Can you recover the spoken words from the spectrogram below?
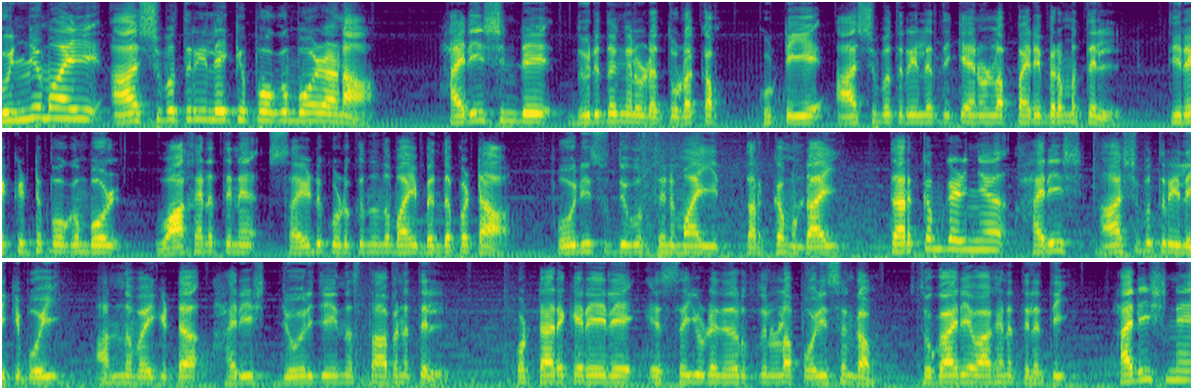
കുഞ്ഞുമായി ആശുപത്രിയിലേക്ക് പോകുമ്പോഴാണ് ഹരീഷിന്റെ ദുരിതങ്ങളുടെ തുടക്കം. കുട്ടിയെ ആശുപത്രിയിലെത്തിക്കാനുള്ള പരിഭ്രമത്തിൽ തിരക്കിട്ട് പോകുമ്പോൾ വാഹനത്തിന് സൈഡ് കൊടുക്കുന്നതുമായി ബന്ധപ്പെട്ട പോലീസ് ഉദ്യോഗസ്ഥനുമായി തർക്കമുണ്ടായി. തർക്കം കഴിഞ്ഞ് ഹരീഷ് ആശുപത്രിയിലേക്ക് പോയി. അന്ന് വൈകിട്ട് ഹരീഷ് ജോലി ചെയ്യുന്ന സ്ഥാപനത്തിൽ കൊട്ടാരക്കരയിലെ എസ് ഐയുടെ നേതൃത്വത്തിലുള്ള പോലീസ് സംഘം സ്വകാര്യ വാഹനത്തിലെത്തി. ഹരീഷിനെ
